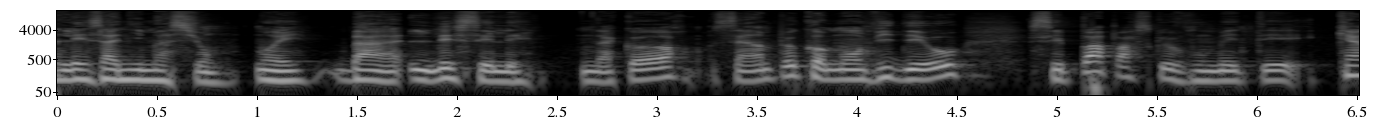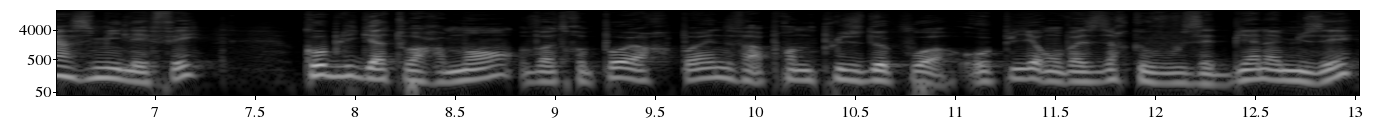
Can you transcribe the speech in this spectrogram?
les animations, oui, ben laissez-les, d'accord? C'est un peu comme en vidéo, c'est pas parce que vous mettez 15 000 effets qu'obligatoirement votre PowerPoint va prendre plus de poids. Au pire, on va se dire que vous vous êtes bien amusé,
